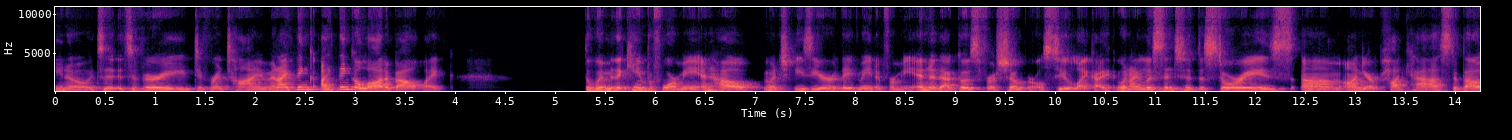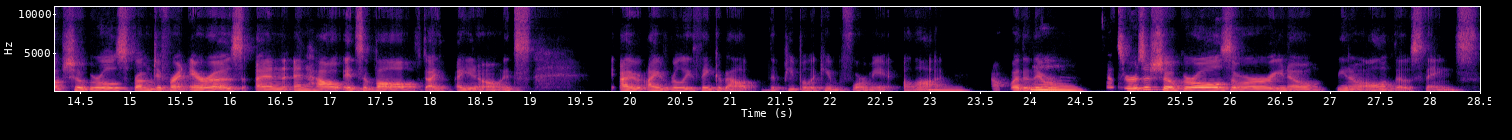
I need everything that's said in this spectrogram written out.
you know it's a it's a very different time and i think i think a lot about like the women that came before me and how much easier they've made it for me and that goes for showgirls too like i when i listen to the stories um, on your podcast about showgirls from different eras and and how it's evolved i, I you know it's I, I really think about the people that came before me a lot, mm. whether they mm. Dancers or showgirls or you know you know all of those things.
